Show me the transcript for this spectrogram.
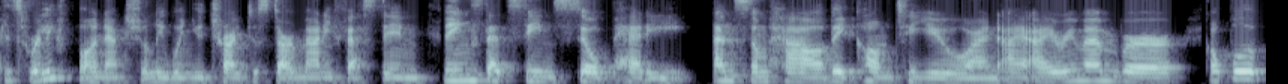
It's really fun actually when you try to start manifesting things that seem so petty and somehow they come to you. And I, I remember a couple,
